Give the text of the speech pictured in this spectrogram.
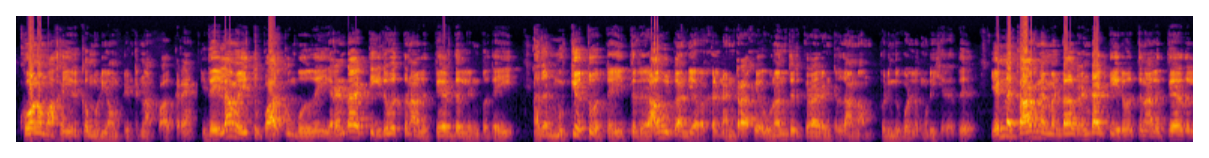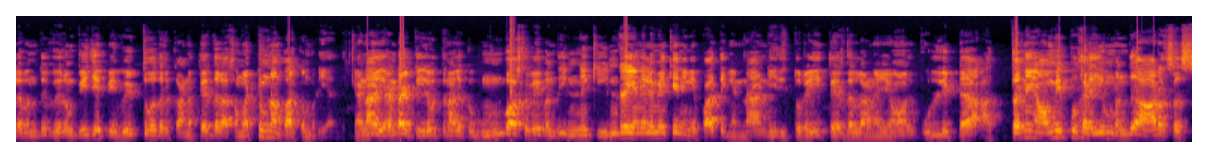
கோணமாக இருக்க முடியும் அப்படின்ட்டு நான் பாக்குறேன் இதையெல்லாம் வைத்து பார்க்கும்போது இரண்டாயிரத்தி இருபத்தி நாலு தேர்தல் என்பதை அதன் முக்கியத்துவத்தை திரு ராகுல் காந்தி அவர்கள் நன்றாக உணர்ந்திருக்கிறார் என்றுதான் நாம் புரிந்து கொள்ள முடிகிறது. என்ன காரணம் என்றால் இரண்டாயிரத்தி இருபத்தி நாலு தேர்தலை வந்து வெறும் பிஜேபியை வீழ்த்துவதற்கான தேர்தலாக மட்டும் நாம் பார்க்க முடியாது. ஏன்னா இரண்டாயிரத்தி இருபத்தி நாலுக்கு முன்பாகவே வந்து இன்னைக்கு இன்றைய நிலைமைக்கே நீங்க பாத்தீங்கன்னா நீதித்துறை தேர்தல் ஆணையம் உள்ளிட்ட அத்தனை அமைப்புகளையும் வந்து ஆர்எஸ்எஸ்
